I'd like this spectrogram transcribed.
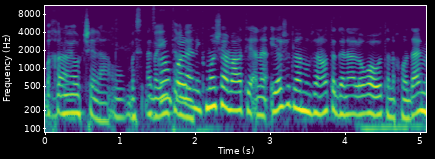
בחנויות שלה או באינטרנט. אז קודם כל, אני, כמו שאמרתי, יש לנו טענות הגנה לא רעות, אנחנו עדיין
